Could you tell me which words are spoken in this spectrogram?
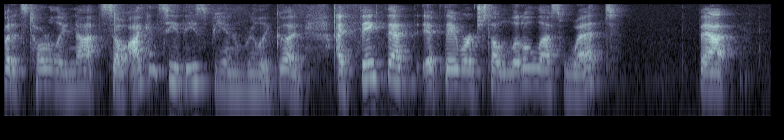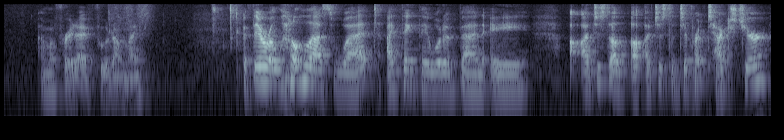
but it's totally not. So I can see these being really good. I think that if they were just a little less wet, that, I'm afraid I have food on my, if they were a little less wet, I think they would have been a, a just a, a, just a different texture.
